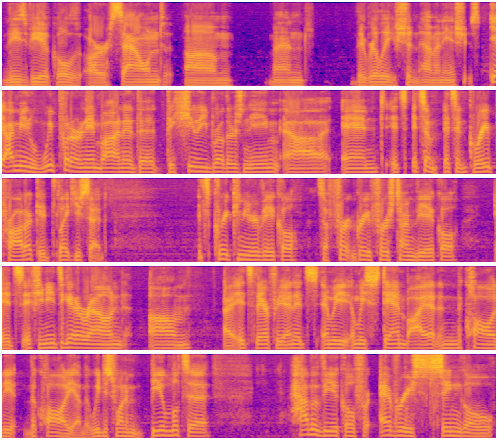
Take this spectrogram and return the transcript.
these vehicles are sound. Um, and they really shouldn't have any issues. Yeah, I mean, we put our name behind it, the the Healey Brothers name, uh, and it's it's a it's a great product. It's like you said, it's a great commuter vehicle. It's a fir- great first time vehicle. It's if you need to get around, um, uh, it's there for you, and it's and we and we stand by it and the quality the quality of it. We just want to be able to have a vehicle for every single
